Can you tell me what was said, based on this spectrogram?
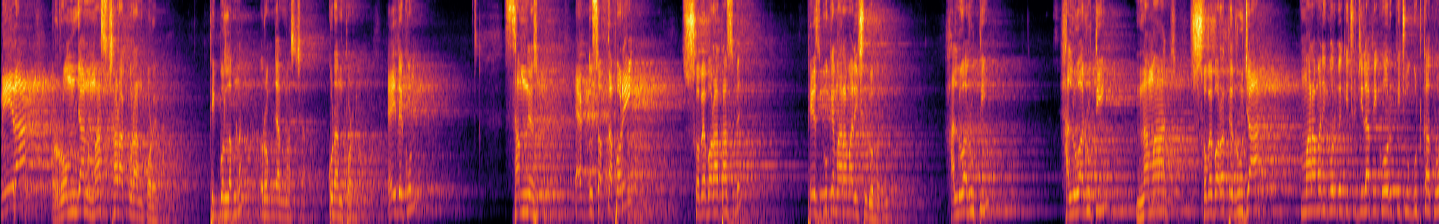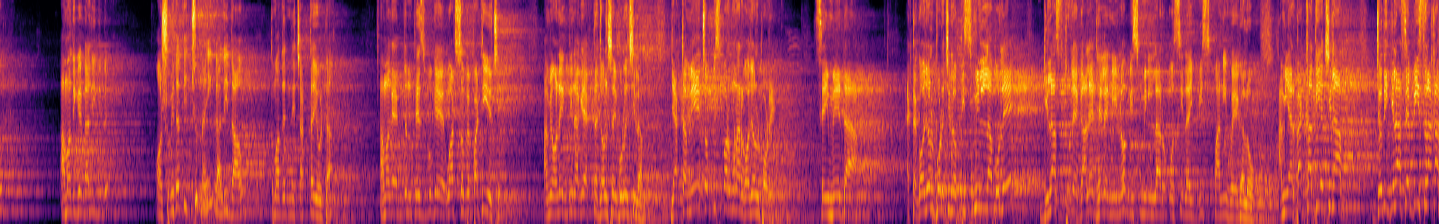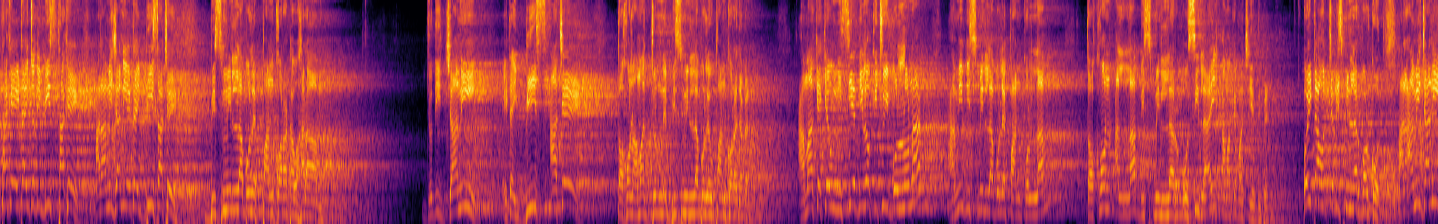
মেয়েরা রমজান মাস ছাড়া কোরআন পড়ে না। ঠিক বললাম না? রমজান মাস ছাড়া কোরআন পড়ে না। এই দেখুন, সামনে এক দু সপ্তাহ পরেই শোবে বরাত আসবে, ফেসবুকে মারামারি শুরু হবে। হালুয়া রুটি হালুয়া রুটি, নামাজ, শোবে বরাতের রোজা, মারামারি করবে কিছু জিলাপি খোর, কিছু গুটকা খোর। আমাদিকে গালি দিবে। অসুবিধা কিচ্ছু নাই, গালি দাও। তোমাদের নেচারটাই ওটা। আমাকে একজন ফেসবুকে, হোয়াটসঅ্যাপে পাঠিয়েছে। আমি অনেক দিন আগে একটা জলসায় বলেছিলাম যে একটা মেয়ে চব্বিশ পরগনার গজল পড়ে। সেই মেয়েটা একটা গজল পড়েছিল, বিসমিল্লা বলে গিলাস তুলে গালে ঢেলে নিল, বিসমিল্লার ওসিলাই বিষ পানি হয়ে গেল। আমি আর ব্যাখ্যা দিয়েছিলাম যদি গিলাসে বিষ রাখা থাকে, এটাই যদি বিষ থাকে, আর আমি জানি এটাই বিষ আছে, বিসমিল্লা বলে পান করাটাও হারাম। যদি জানি এটাই বিষ আছে, তখন আমার জন্যে বিসমিল্লা বলেও পান করা যাবে না। আমাকে কেউ মিশিয়ে দিল, কিছুই বলল না, আমি বিসমিল্লা বলে পান করলাম, তখন আল্লাহ বিসমিল্লার ওসিলাই আমাকে বাঁচিয়ে দিবেন। ওইটা হচ্ছে বিসমিল্লার বরকত। আর আমি জানি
